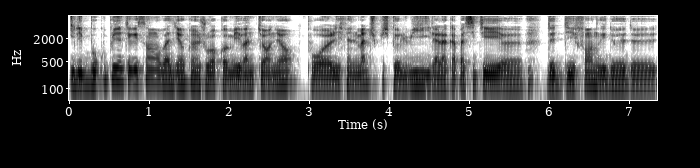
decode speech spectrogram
il est beaucoup plus intéressant, on va dire, qu'un joueur comme Evan Turner pour euh, les fins de match, puisque lui, il a la capacité euh, de défendre et de, de,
